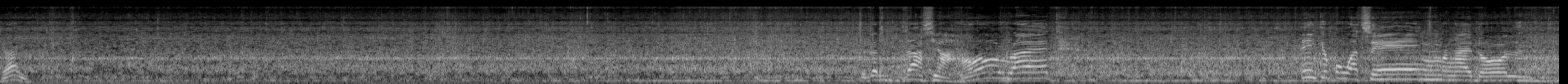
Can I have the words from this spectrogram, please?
Yan. Maganda siya. Alright. Thank you for watching mga idol.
